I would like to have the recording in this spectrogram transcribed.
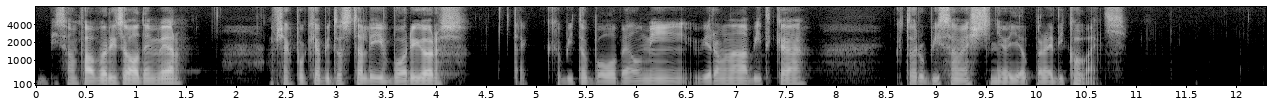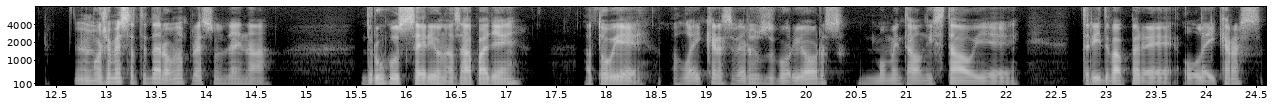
by som favorizoval Denver. Avšak pokiaľ by dostali Warriors, tak by to bolo veľmi vyrovnaná bitka, ktorú by som ešte nevedel predikovať. Hm, môžeme sa teda rovno presunúť aj na druhú sériu na západe a to je Lakers versus Warriors. Momentálny stav je 3-2 pre Lakers.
